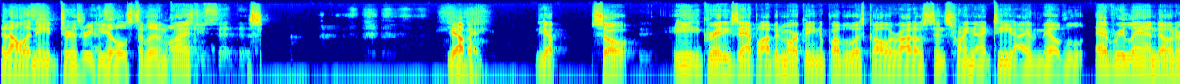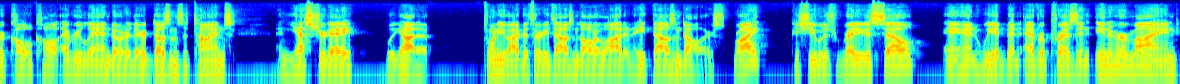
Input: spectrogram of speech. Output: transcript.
and I only need two or three Yes. deals to I'm- live I'm glad you said this. Yeah, man. Yep. So, e- great example. I've been marketing to Pueblo West, Colorado since 2019. I've mailed every landowner, cold call every landowner there dozens of times. And yesterday, we got a twenty-five to thirty thousand dollar lot at eight thousand dollars, right? Because she was ready to sell, and we had been ever present in her mind.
